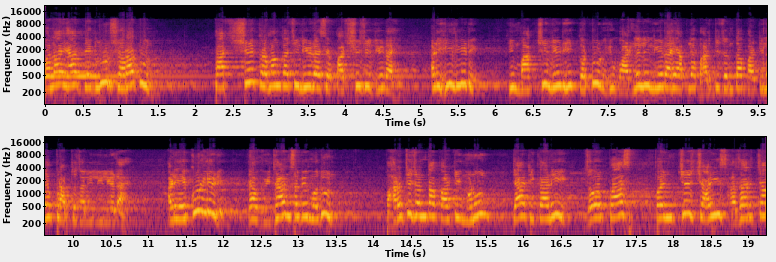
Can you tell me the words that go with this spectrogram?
मला ह्या देगलूर शहरातून पाचशे क्रमांकाची लीड आहे पाचशेची लीड आहे. आणि ही लीड ही मागची लीड ही कटून ही वाढलेली लीड आहे आपल्या भारतीय जनता पार्टीला प्राप्त झालेली लीड आहे. आणि एकूण लीड या विधानसभेमधून भारतीय जनता पार्टी म्हणून त्या ठिकाणी जवळपास पंचेचाळीस हजारच्या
